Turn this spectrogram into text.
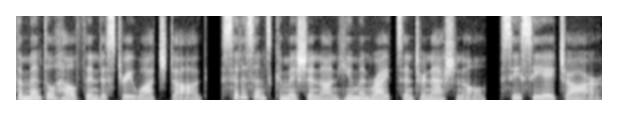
The mental health industry watchdog, Citizens Commission on Human Rights International, CCHR,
